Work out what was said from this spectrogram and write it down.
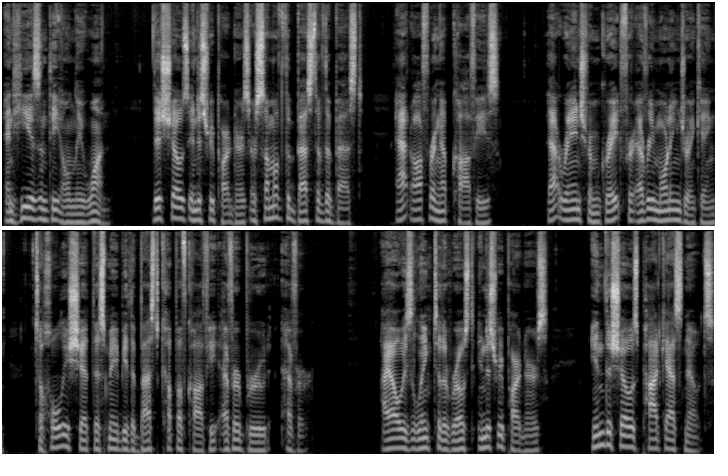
And he isn't the only one. This show's industry partners are some of the best of the best at offering up coffees that range from great for every morning drinking to holy shit, this may be the best cup of coffee ever brewed ever. I always link to the roast industry partners in the show's podcast notes,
